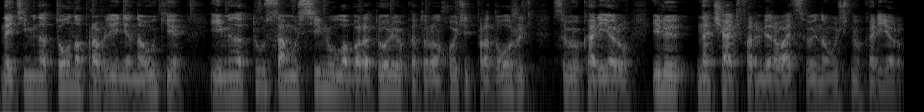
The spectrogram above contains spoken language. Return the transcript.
найти именно то направление науки и именно ту самую сильную лабораторию, в которой он хочет продолжить свою карьеру или начать формировать свою научную карьеру.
